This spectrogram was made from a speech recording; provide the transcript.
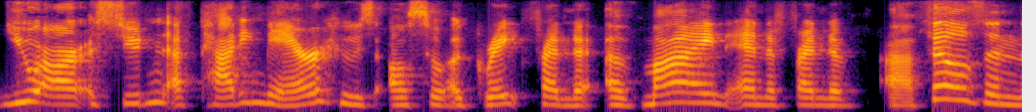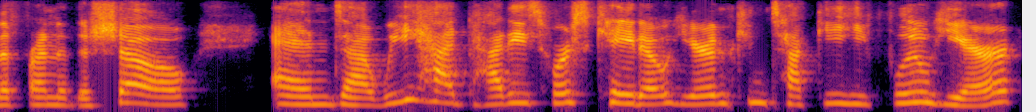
You are a student of Patty Mayer, who's also a great friend of mine and a friend of uh, Phil's and the friend of the show. And uh, we had Patty's horse Cato here in Kentucky. He flew here,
